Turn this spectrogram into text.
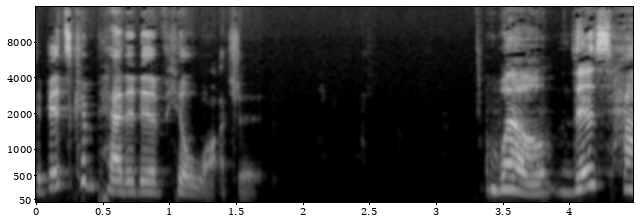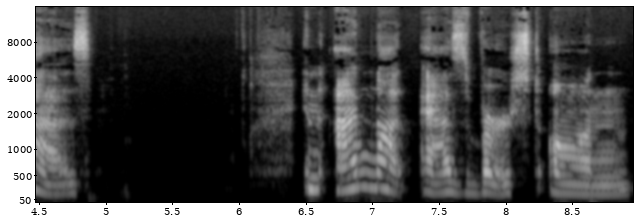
If it's competitive, he'll watch it. Well, this has, and I'm not as versed on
